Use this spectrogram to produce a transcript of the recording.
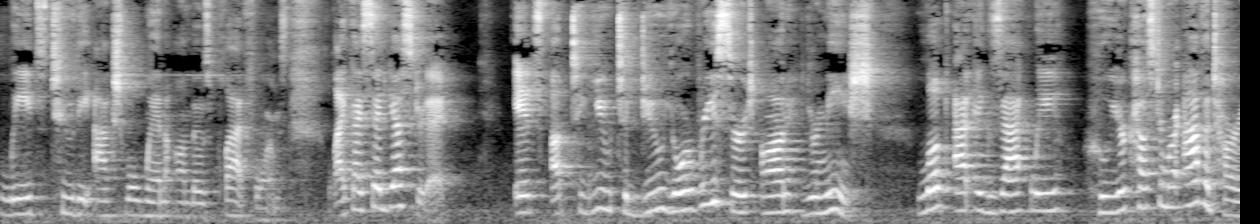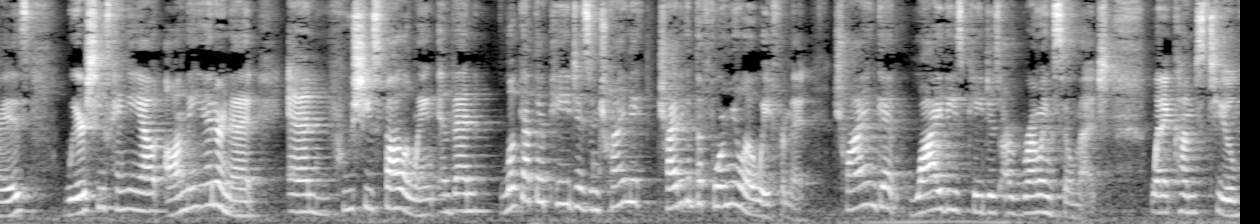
leads to the actual win on those platforms. Like i said yesterday it's up to you to do your research on your niche. Look at exactly who your customer avatar is where she's hanging out on the internet and who she's following and then look at their pages and try to try to get the formula away from it. Try and get why these pages are growing so much. When it comes to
